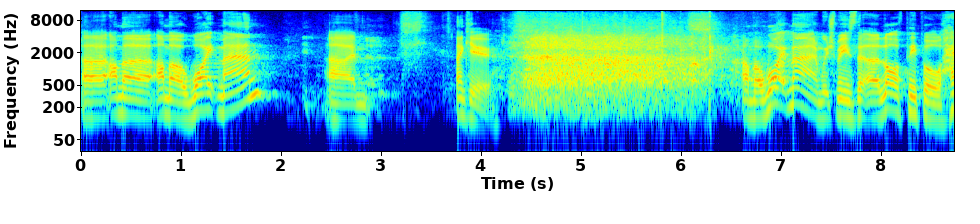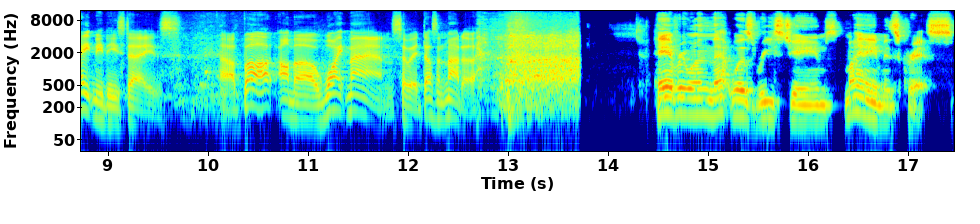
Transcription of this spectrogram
Uh, I'm, a, I'm a white man. Um, thank you. I'm a white man, which means that a lot of people hate me these days. Uh, but I'm a white man, so it doesn't matter. hey everyone, that was Reese James. My name is Chris.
